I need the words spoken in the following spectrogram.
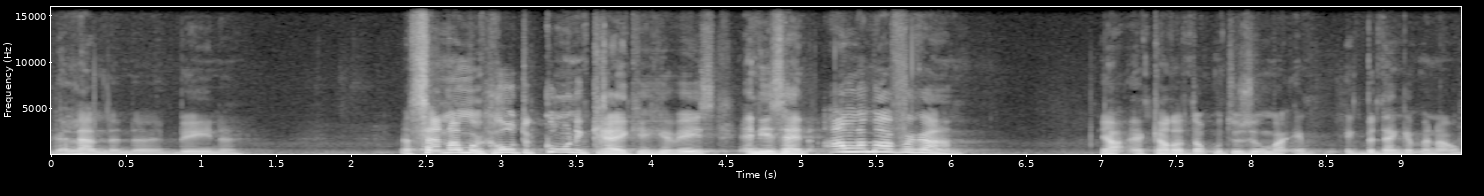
de lendende benen. Dat zijn allemaal grote koninkrijken geweest en die zijn allemaal vergaan. Ja, ik had het op moeten zoeken, maar ik, ik bedenk het me nou.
